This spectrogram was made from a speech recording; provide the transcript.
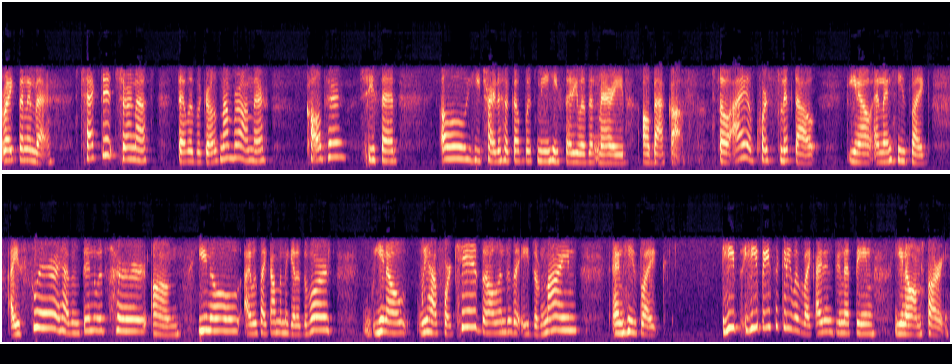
right then and there. Checked it. Sure enough, there was a girl's number on there. Called her. She said, oh, he tried to hook up with me. He said he wasn't married. I'll back off. So I, of course, flipped out, you know, and then he's like, I swear I haven't been with her. Um, you know, I was like, I'm going to get a divorce. You know, we have four kids. They're all under the age of nine. And he's like, he he basically was like, I didn't do nothing. You know, I'm sorry.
